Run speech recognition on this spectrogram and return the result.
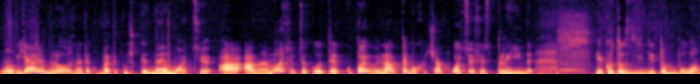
ну, я люблю знаєте, купувати книжки на емоцію. А, а на емоцію це коли ти купив, вона до тебе хоча б ось ось ось приїде, як ото з дітом було.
